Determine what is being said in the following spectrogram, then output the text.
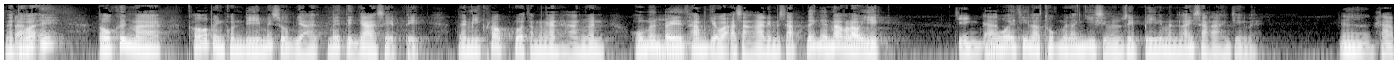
นะแต่ว่า เอ๊ะโตขึ้นมาเขาก็เป็นคนดีไม่สูบยาไม่ติดยาเสพติดนะมีครอบครัวทำงานหาเงินโอ้มันไปทำเกี่ยวกับอสังหาริมทรัพย์ได้เงินมากกว่าเราอีก จริงครับโอ้ไอ้ที่เราทุกข์มาตั้งยี่สิบสิบปีนี่มันไร้สาระจริงๆเลย เออครับ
